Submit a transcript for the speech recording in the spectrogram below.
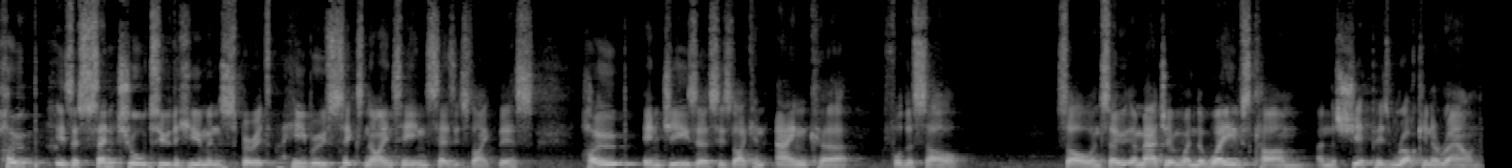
Hope is essential to the human spirit. Hebrews 6:19 says it's like this. Hope in Jesus is like an anchor for the soul soul. And so imagine when the waves come and the ship is rocking around.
